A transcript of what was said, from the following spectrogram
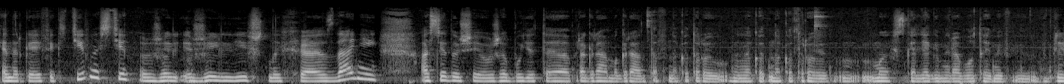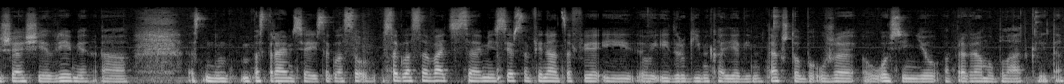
энергоэффективности жилищных зданий, а следующая уже будет программа грантов, на которую, на, на которую мы с коллегами работаем в ближайшее время а, постараемся и согласовать с Министерством финансов и, и другими коллегами, так, чтобы уже осенью программа была открыта.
